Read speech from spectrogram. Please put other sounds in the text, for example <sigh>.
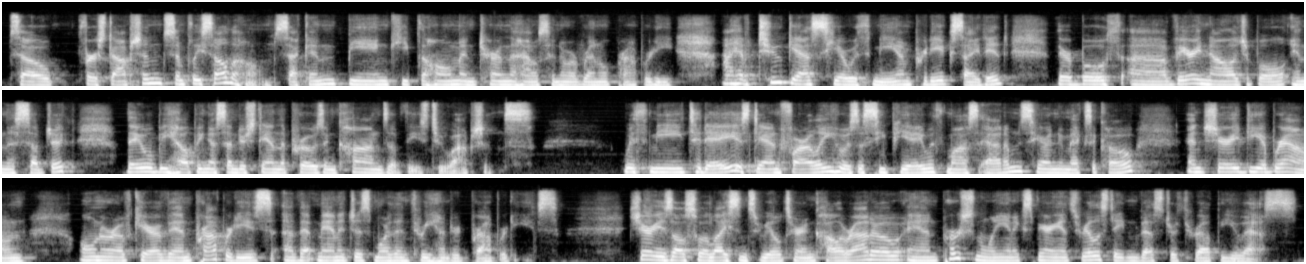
so, First option, simply sell the home. Second, being keep the home and turn the house into a rental property. I have two guests here with me. I'm pretty excited. They're both uh, very knowledgeable in this subject. They will be helping us understand the pros and cons of these two options. With me today is Dan Farley, who is a CPA with Moss Adams here in New Mexico, and Sherry Dia Brown owner of Caravan Properties uh, that manages more than 300 properties. Sherry is also a licensed realtor in Colorado and personally an experienced real estate investor throughout the U.S.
